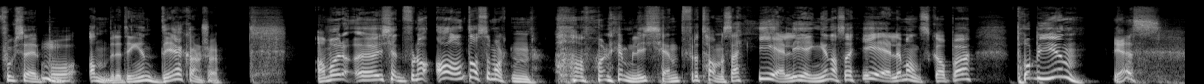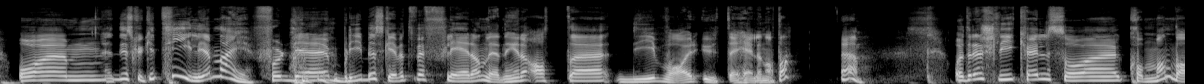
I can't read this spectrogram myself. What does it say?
Fokuser på andre ting enn det, kanskje. Han var øh, kjent for noe annet også, Morten. Han var nemlig kjent for å ta med seg hele gjengen, altså hele mannskapet, på byen! Yes! Og øhm, de skulle ikke tidlig hjem, nei, for det blir beskrevet ved flere anledninger at øh, de var ute hele natta. Ja. Og etter en slik kveld så øh, kom man da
